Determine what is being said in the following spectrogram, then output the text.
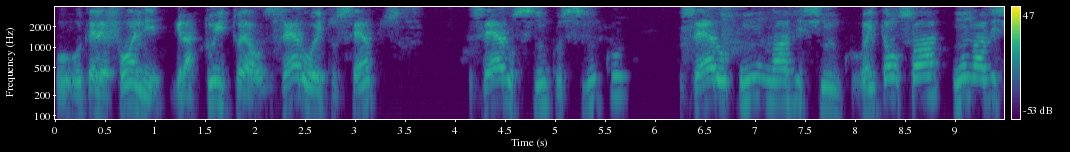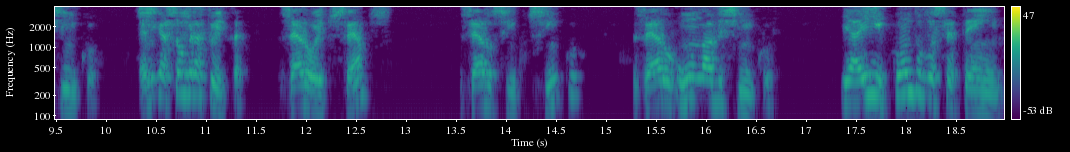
o, o telefone gratuito é o 0800 055 0195, ou então só 195. É ligação gratuita. 0800 055 0195. E aí, quando você tem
